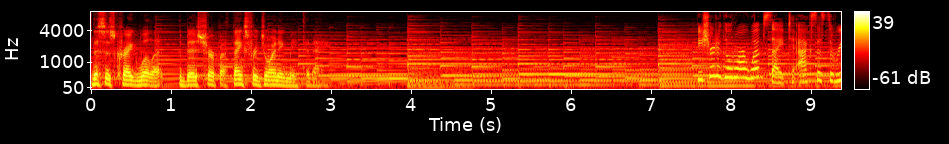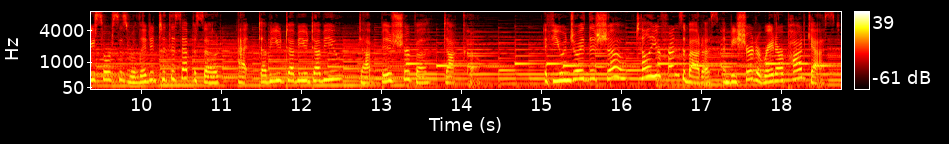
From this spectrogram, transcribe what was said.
This is Craig Willett, the Biz Sherpa. Thanks for joining me today. Be sure to go to our website to access the resources related to this episode at www.bizsherpa.co. If you enjoyed this show, tell your friends about us and be sure to rate our podcast.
